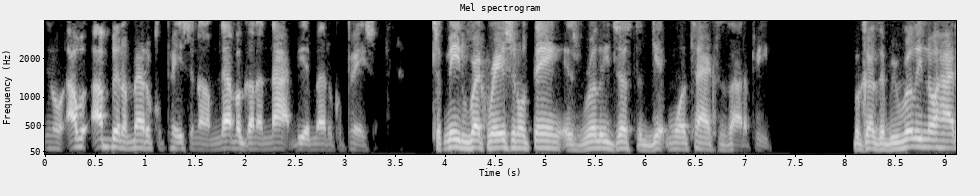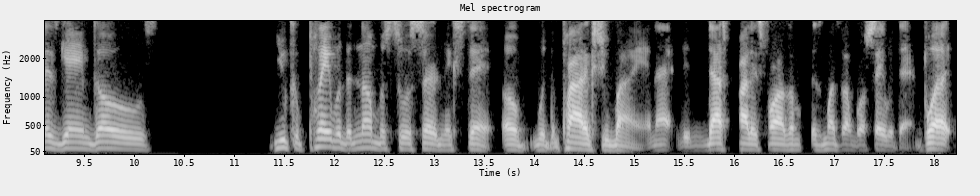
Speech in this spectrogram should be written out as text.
you know, I, I've been a medical patient. I'm never gonna not be a medical patient. To me, the recreational thing is really just to get more taxes out of people. Because if you really know how this game goes, you could play with the numbers to a certain extent of with the products you buy, and that that's probably as far as I'm, as much as I'm gonna say with that. But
